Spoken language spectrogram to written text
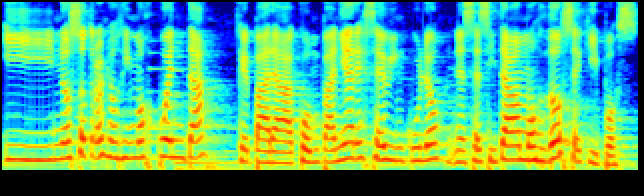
Y nosotros nos dimos cuenta que para acompañar ese vínculo necesitábamos dos equipos.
